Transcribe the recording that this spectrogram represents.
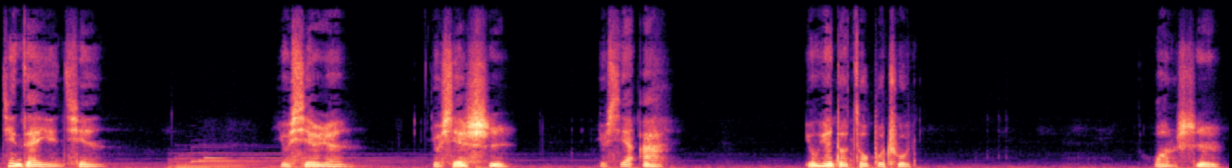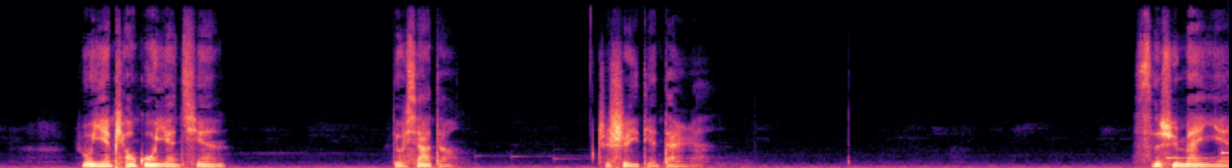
近在眼前。有些人，有些事，有些爱，永远都走不出。往事如烟飘过眼前，留下的只是一点淡然。思绪蔓延，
